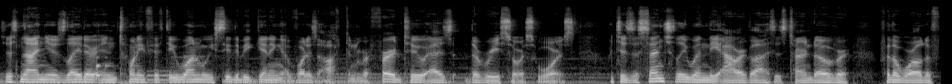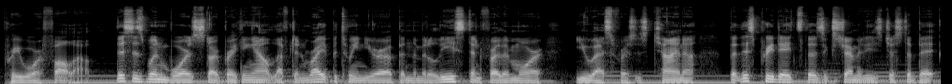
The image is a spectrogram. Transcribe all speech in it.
Just nine years later, in 2051, we see the beginning of what is often referred to as the Resource Wars, which is essentially when the hourglass is turned over for the world of pre war fallout. This is when wars start breaking out left and right between Europe and the Middle East, and furthermore, US versus China, but this predates those extremities just a bit,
